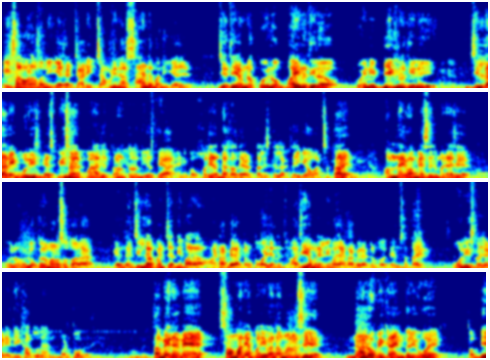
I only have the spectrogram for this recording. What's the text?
પૈસાવાળા બની ગયા છે, જાડી ચામડીના સાંઢ બની ગયા છે. જેથી એમને કોઈનો ભય નથી રહ્યો, કોઈની બીક નથી રહી. જિલ્લાની પોલીસ એસપી સાહેબ પણ આજે ત્રણ ત્રણ દિવસ થયા, એની પર ફરિયાદ દાખલ થઈ, અડતાલીસ કલાક થઈ ગયા હોવા છતાંય અમને એવા મેસેજ મળ્યા છે લોકલ માણસો દ્વારા કે જિલ્લા પંચાયતની બહાર આટા ફેરા કરતો હોય છે હજી અમરેલીમાં જ આટા ફેરા કરતો હોય તેમ છતાંય પોલીસને જાણે દેખાતું ના એમ મળતો નથી. તમે ને મેં સામાન્ય પરિવારના માણસે નાનું બી ક્રાઇમ કર્યું હોય, તો બે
